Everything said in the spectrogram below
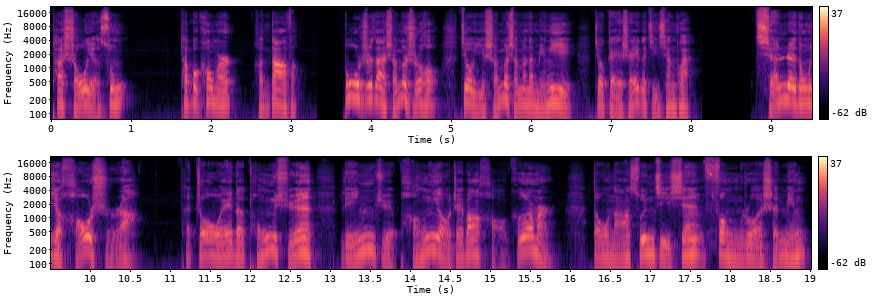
他手也松，他不抠门，很大方，不知在什么时候就以什么什么的名义就给谁个几千块。钱这东西好使啊，他周围的同学、邻居、朋友这帮好哥们儿都拿孙继先奉若神明，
